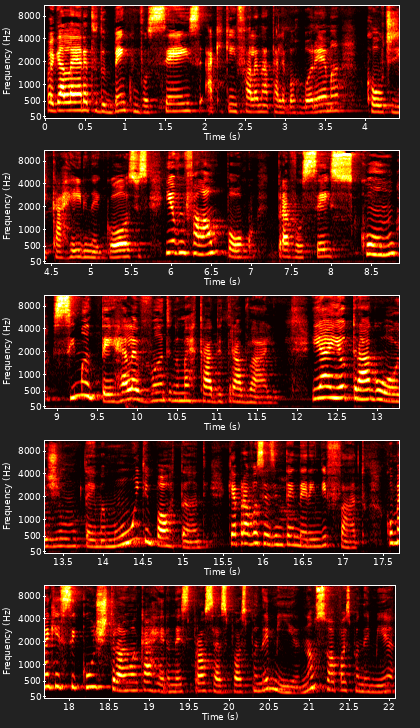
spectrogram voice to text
Oi, galera, tudo bem com vocês? Aqui quem fala é Natália Borborema, coach de carreira e negócios, e eu vim falar um pouco para vocês como se manter relevante no mercado de trabalho. E aí eu trago hoje um tema muito importante, que é para vocês entenderem de fato como é que se constrói uma carreira nesse processo pós-pandemia, não só pós-pandemia,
